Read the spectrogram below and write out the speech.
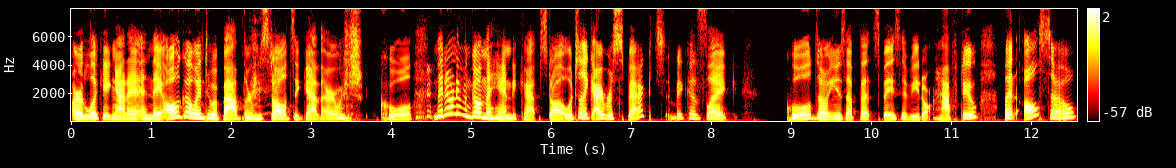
are looking at it and they all go into a bathroom stall together, which cool. And they don't even go in the handicap stall, which like I respect because like cool, don't use up that space if you don't have to. But also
